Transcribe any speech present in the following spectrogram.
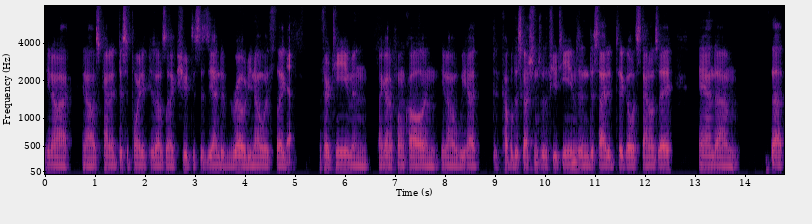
you know, I you know I was kind of disappointed because I was like, shoot, this is the end of the road, you know, with like yeah with our team and I got a phone call and you know we had a couple discussions with a few teams and decided to go with San Jose and um, that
